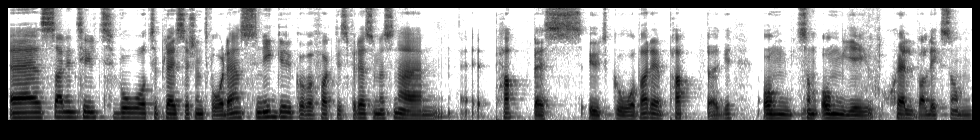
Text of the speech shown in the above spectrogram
Eh, Silent Hill 2 till Playstation 2, det är en snygg utgåva faktiskt, för det är som en sån här eh, pappersutgåva, det är papper om, som omger själva liksom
